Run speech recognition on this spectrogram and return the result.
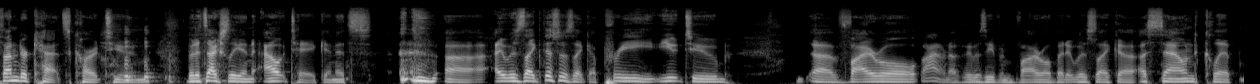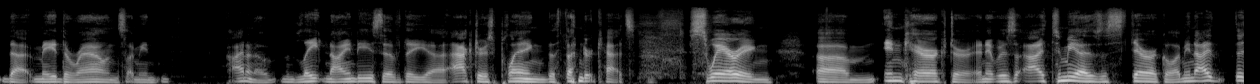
Thundercats cartoon, but it's actually an outtake, and it's uh, I was like this was like a pre YouTube uh, viral. I don't know if it was even viral, but it was like a, a sound clip that made the rounds. I mean, I don't know, late '90s of the uh, actors playing the Thundercats swearing um in character and it was uh, to me it was hysterical. I mean i the,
